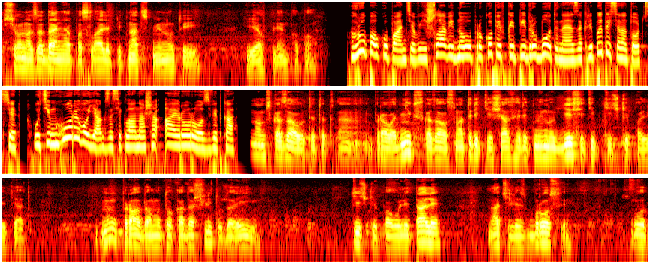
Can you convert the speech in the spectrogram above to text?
все на задание послали, 15 минут и я в плен попал. Група окупантів йшла від Новопрокопівки під Роботине закріпитися на точці. Утім, гори вояк засікла наша аеророзвідка. Нам сказал вот этот э, проводник, сказал, смотрите, сейчас, говорит, минут 10 и птички полетят. Ну, правда, мы только дошли туда и птички поулетали, начали сбросы. Вот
